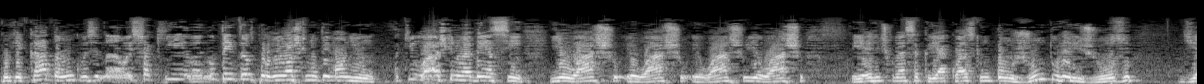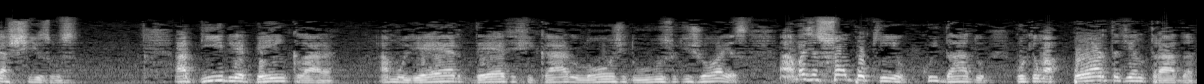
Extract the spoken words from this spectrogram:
porque cada um começa não, isso aqui não tem tanto problema, eu acho que não tem mal nenhum. Aquilo lá acho que não é bem assim. E eu acho, eu acho, eu acho e eu acho. E aí a gente começa a criar quase que um conjunto religioso de achismos. A Bíblia é bem clara. A mulher deve ficar longe do uso de joias. Ah, mas é só um pouquinho. Cuidado, porque uma porta de entrada,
